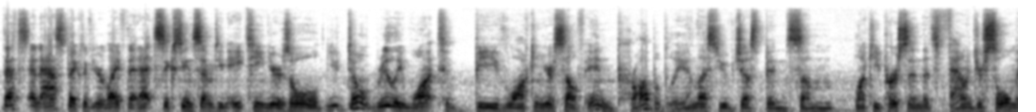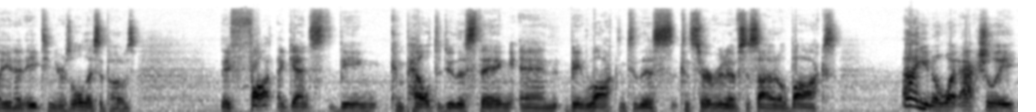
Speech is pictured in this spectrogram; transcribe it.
That's an aspect of your life that at 16, 17, 18 years old, you don't really want to be locking yourself in, probably, unless you've just been some lucky person that's found your soulmate at 18 years old, I suppose they fought against being compelled to do this thing and being locked into this conservative societal box. Ah, you know what? Actually,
